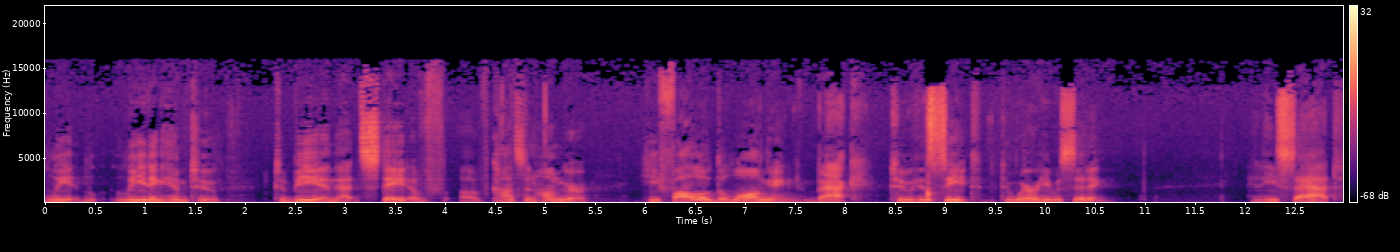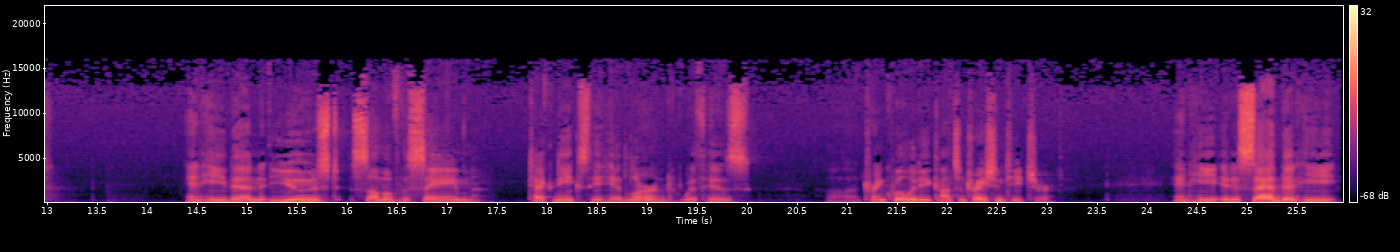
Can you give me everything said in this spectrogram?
le- leading him to, to be in that state of, of constant hunger, he followed the longing back to his seat, to where he was sitting. And he sat and he then used some of the same techniques he had learned with his uh, tranquility concentration teacher. And he, it is said that he,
